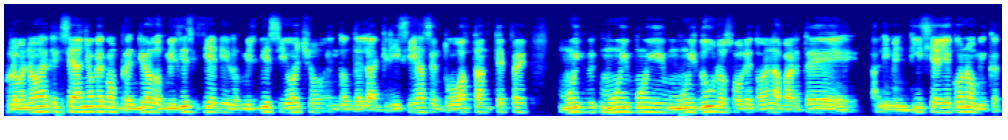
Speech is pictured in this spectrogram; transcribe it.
por lo menos ese año que comprendió 2017 y 2018, en donde la crisis acentuó bastante fe, muy, muy, muy, muy duro, sobre todo en la parte alimenticia y económica,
